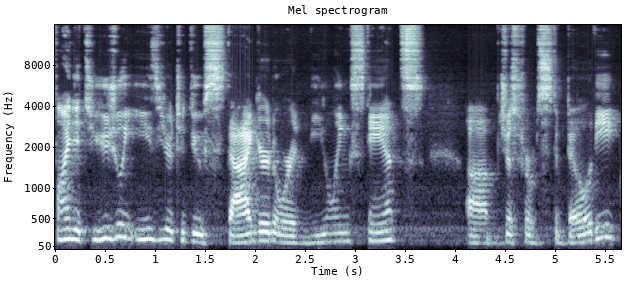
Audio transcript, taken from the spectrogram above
Find it's usually easier to do staggered or a kneeling stance um, just from stability.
